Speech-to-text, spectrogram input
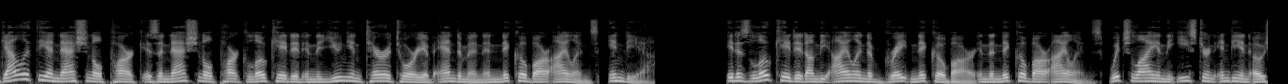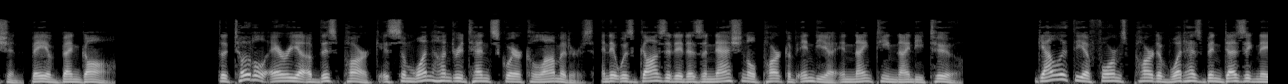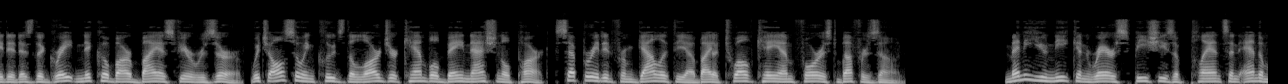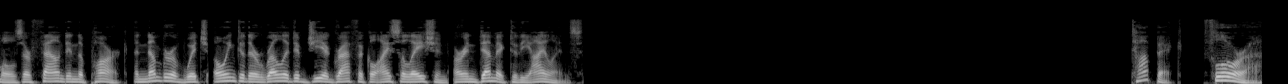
Galathea National Park is a national park located in the Union Territory of Andaman and Nicobar Islands, India. It is located on the island of Great Nicobar in the Nicobar Islands, which lie in the eastern Indian Ocean Bay of Bengal. The total area of this park is some 110 square kilometers, and it was gazetted as a National Park of India in 1992. Galathea forms part of what has been designated as the Great Nicobar Biosphere Reserve, which also includes the larger Campbell Bay National Park, separated from Galathea by a 12 km forest buffer zone. Many unique and rare species of plants and animals are found in the park, a number of which owing to their relative geographical isolation are endemic to the islands. Flora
